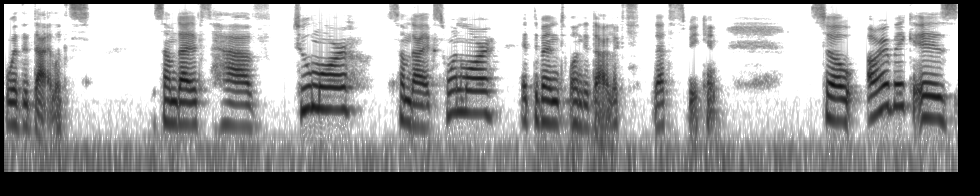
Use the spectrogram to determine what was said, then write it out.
with the dialects. Some dialects have two more, some dialects one more. It depends on the dialect that's speaking. So, Arabic is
